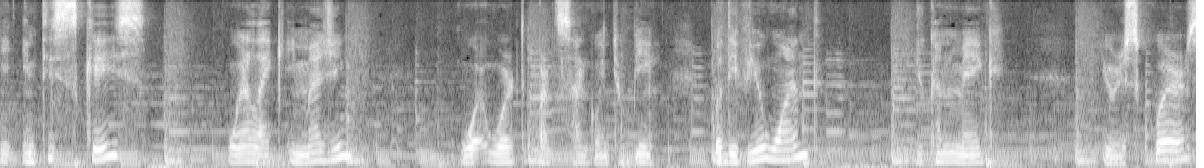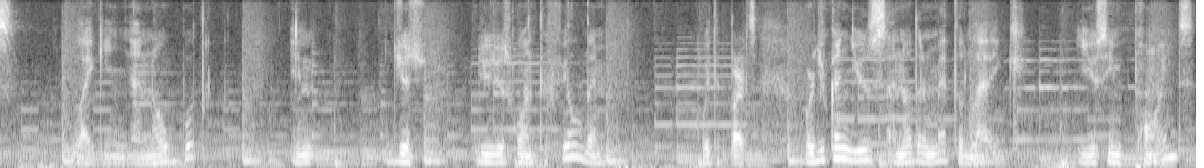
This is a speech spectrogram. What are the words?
In, in this case we're like imagine where, where the parts are going to be. But if you want you can make your squares like in a notebook and just you just want to fill them with the parts. Or you can use another method like using points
